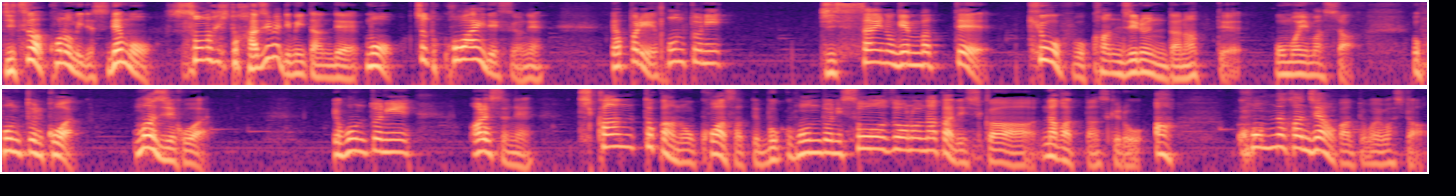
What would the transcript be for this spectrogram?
実は好みです。でも、その人初めて見たんで、もうちょっと怖いですよね。やっぱり本当に実際の現場って恐怖を感じるんだなって思いました。本当に怖い。マジで怖い。いや、本当に、あれですよね。痴漢とかの怖さって僕本当に想像の中でしかなかったんですけど、あ、こんな感じなのかって思いました。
